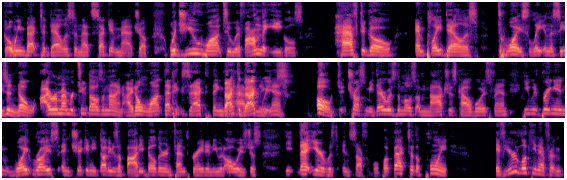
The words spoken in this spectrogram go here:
going back to Dallas in that second matchup. Yeah. Would you want to, if I'm the Eagles, have to go and play Dallas twice late in the season? No, I remember 2009. I don't want that exact thing back to, back weeks. Oh, t- trust me, there was the most obnoxious Cowboys fan. He would bring in white rice and chicken. He thought he was a bodybuilder in 10th grade, and he would always just, he, that year was insufferable. But back to the point, if you're looking at from,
